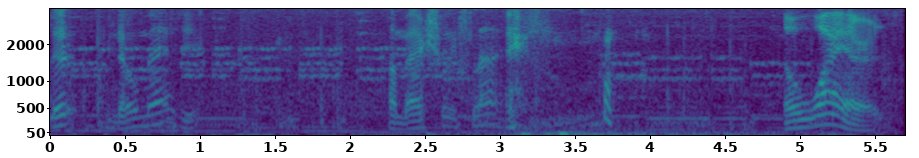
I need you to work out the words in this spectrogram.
no, no magic. I'm actually flying. No wires.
